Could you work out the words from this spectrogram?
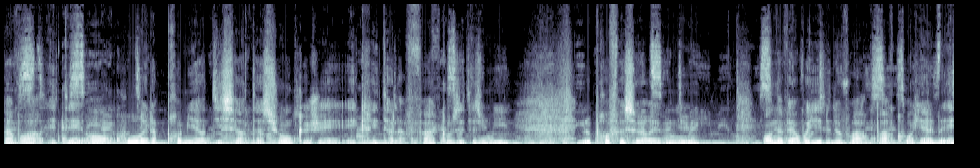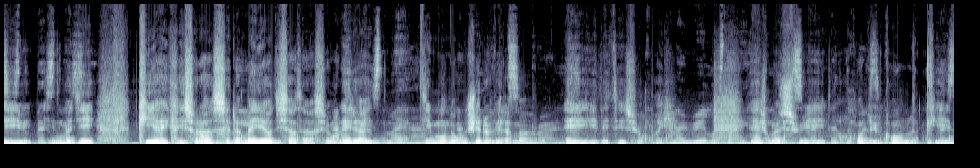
avoir été en cours et la première dissertation que j'ai écrite à la fac aux États-Unis, le professeur est venu, on avait envoyé les devoirs par courriel et il m'a dit qui a écrit cela, c'est la meilleure dissertation. Et il a dit mon nom, j'ai levé la main et il était surpris. Et je me suis rendu compte qu'il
